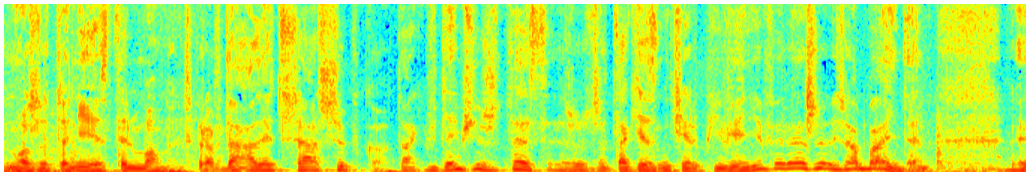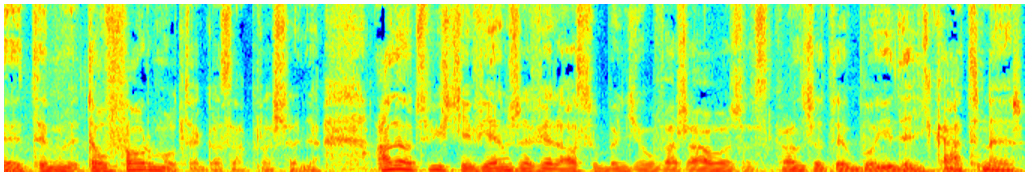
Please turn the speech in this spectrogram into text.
może to nie jest ten moment, prawda? Ale trzeba szybko, tak? Wydaje mi się, że, to jest, że, że takie zniecierpliwienie wyraży Joe Biden y, tym, tą formą tego zaproszenia. Ale oczywiście wiem, że wiele osób będzie uważało, że skąd, że to było niedelikatne. Że...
